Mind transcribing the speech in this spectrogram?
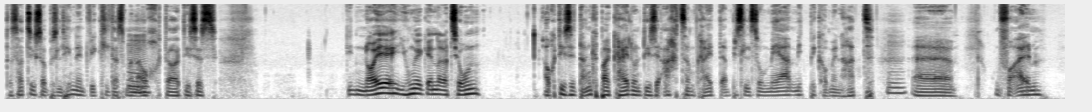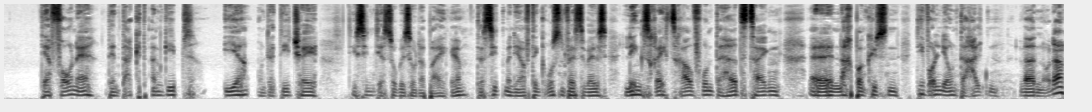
das hat sich so ein bisschen hinentwickelt, dass man mhm. auch da dieses, die neue junge Generation auch diese Dankbarkeit und diese Achtsamkeit ein bisschen so mehr mitbekommen hat. Mhm. Äh, und vor allem der vorne den Takt angibt, ihr und der DJ, die sind ja sowieso dabei. Gell? Das sieht man ja auf den großen Festivals. Links, rechts, rauf, runter, Herz zeigen, äh, Nachbarn küssen. Die wollen ja unterhalten werden, oder?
